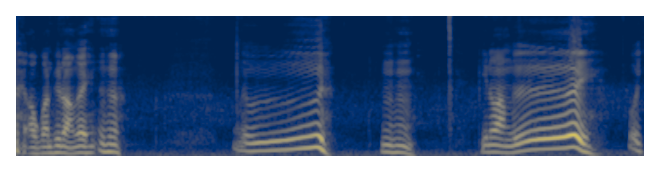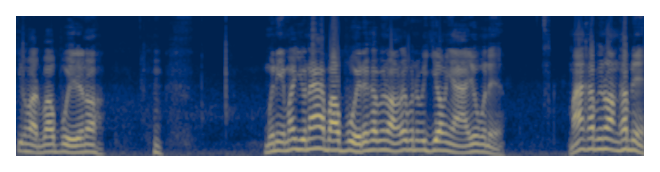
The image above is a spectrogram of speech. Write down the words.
ยเอาก่อนพี่น้องเอ้ยอือหือเอ้ยอื้อหือ พี่น้องเอ้ยโอ้ยกินหอดบาปุ๋ยเลยเนาะมือนี้มาอยู่หน้าบาปุ๋ยนะครับพี่น้องแล้วเพิ่นไปเกี่ยวหญ้าอยู่มื้อนี้มาครับพี่น้องครับนี่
